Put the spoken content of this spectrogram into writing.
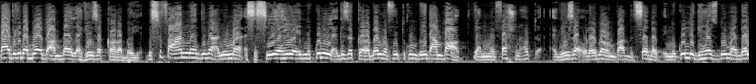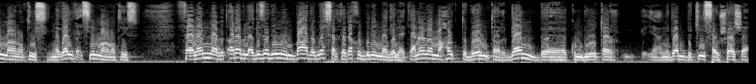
بعد كده بعد عن باقي الأجهزة الكهربائية. بصفة عامة دي معلومة أساسية هي إن كل الأجهزة الكهربائية المفروض تكون بعيد عن بعض. يعني ما ينفعش نحط أجهزة قريبة من بعض لسبب إن كل جهاز له مجال مغناطيسي مجال تقسيم مغناطيسي. فلما بتقرب الأجهزة دي من بعض بيحصل تداخل بين المجالات. يعني أنا لما أحط printer جنب كمبيوتر يعني جنب كيسة وشاشة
